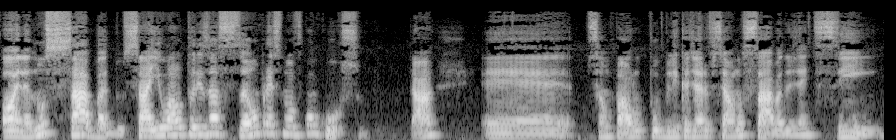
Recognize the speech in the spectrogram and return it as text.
Olha, no sábado saiu a autorização para esse novo concurso, tá? É, São Paulo publica Diário Oficial no sábado, gente. Sim.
